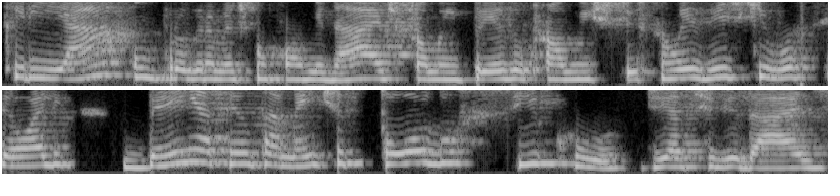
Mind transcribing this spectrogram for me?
criar um programa de conformidade para uma empresa ou para uma instituição exige que você olhe bem atentamente todo o ciclo de atividade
